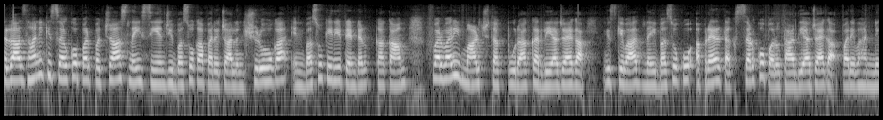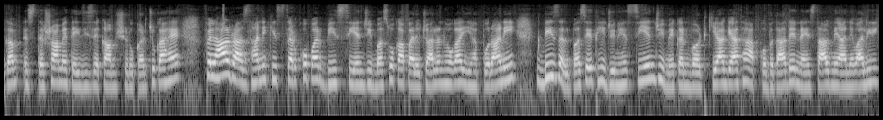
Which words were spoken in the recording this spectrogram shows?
राजधानी की सड़कों पर पचास नई सीएनजी बसों का परिचालन शुरू होगा। इन बसों के लिए टेंडर का काम फरवरी, मार्च तक पूरा कर लिया जाएगा। इसके बाद नई बसों को अप्रैल तक सड़कों पर उतार दिया जाएगा। परिवहन निगम इस दिशा में तेज़ी से काम शुरू कर चुका है। फ़िलहाल राजधानी की सड़कों पर बीस सीएनजी बसों का परिचालन संचालन होगा। यह पुरानी डीजल बसें थी जिन्हें सीएनजी में कन्वर्ट किया गया था। आपको बता दें, नए साल में आने वाली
